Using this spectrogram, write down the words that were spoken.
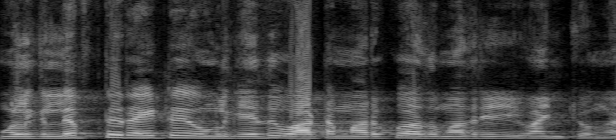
உங்களுக்கு லெஃப்ட்டு ரைட்டு உங்களுக்கு எது வாட்டமாக இருக்கோ அது மாதிரி வாங்கிக்கோங்க.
